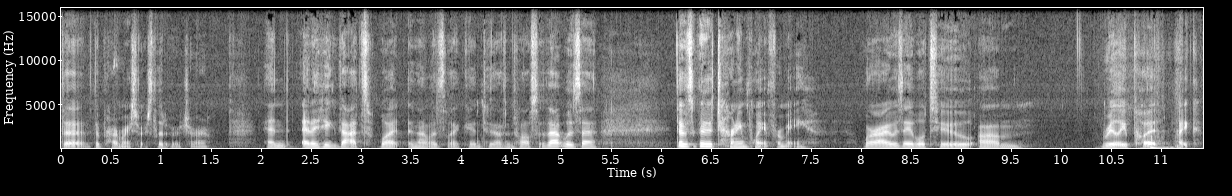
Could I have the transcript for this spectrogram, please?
the the primary source literature, and and I think that's what, and that was like in 2012. So that was a that was a good turning point for me, where I was able to um, really put like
